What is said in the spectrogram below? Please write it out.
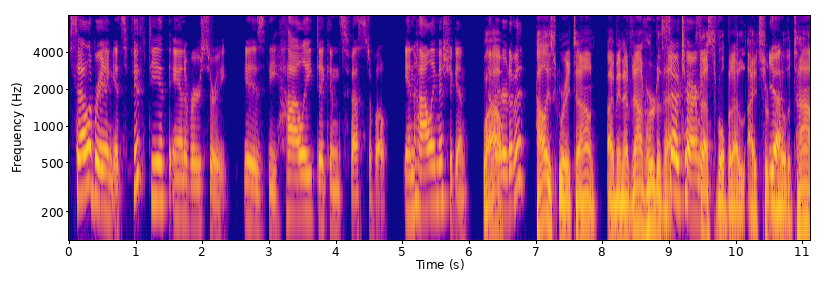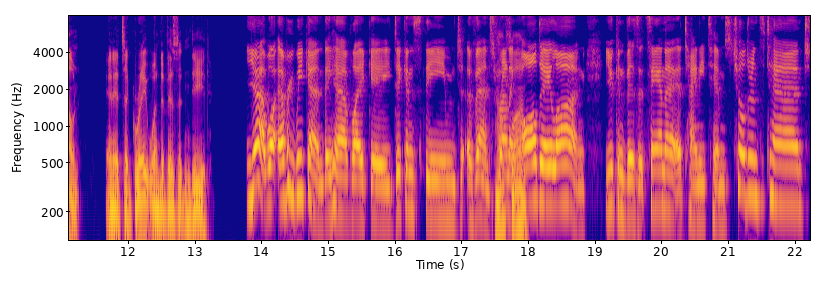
celebrating its 50th anniversary is the Holly Dickens Festival in Holly, Michigan. Wow. Have heard of it? Holly's a great town. I mean, I've not heard of that so charming. festival, but I, I certainly Yeah. know the town, and it's a great one to visit indeed. Yeah, well, every weekend they have like a Dickens themed events How running fun. all day long. You can visit Santa at Tiny Tim's Children's Tent.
